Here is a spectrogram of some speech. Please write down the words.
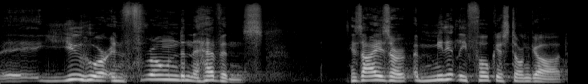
Eh, you who are enthroned in the heavens. His eyes are immediately focused on God.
